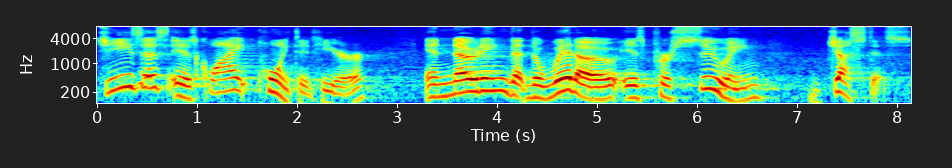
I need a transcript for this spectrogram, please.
Jesus is quite pointed here in noting that the widow is pursuing justice.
